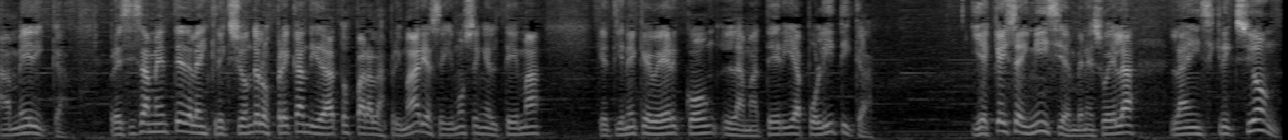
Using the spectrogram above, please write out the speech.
América. Precisamente de la inscripción de los precandidatos para las primarias. Seguimos en el tema que tiene que ver con la materia política. Y es que se inicia en Venezuela la inscripción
